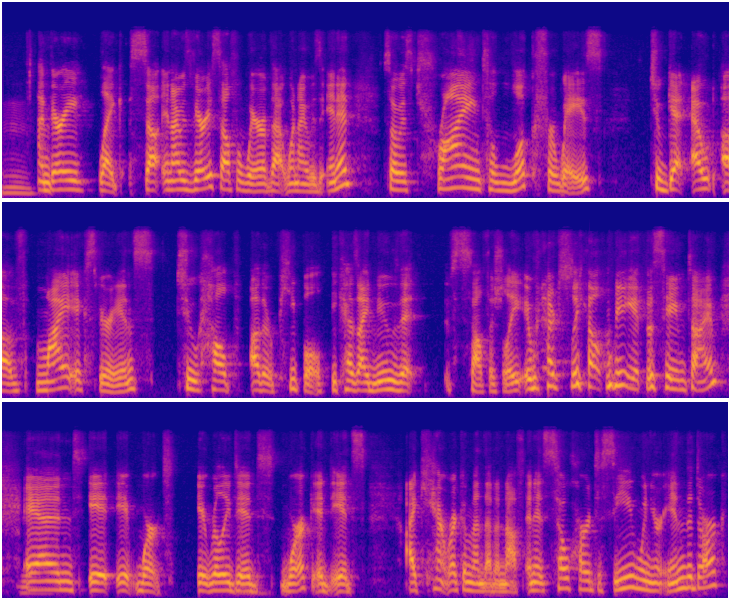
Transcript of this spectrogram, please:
mm. i'm very like so and i was very self-aware of that when i was in it so i was trying to look for ways to get out of my experience to help other people because I knew that selfishly it would actually help me at the same time yeah. and it it worked it really did work it, it's i can't recommend that enough and it's so hard to see when you're in the dark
